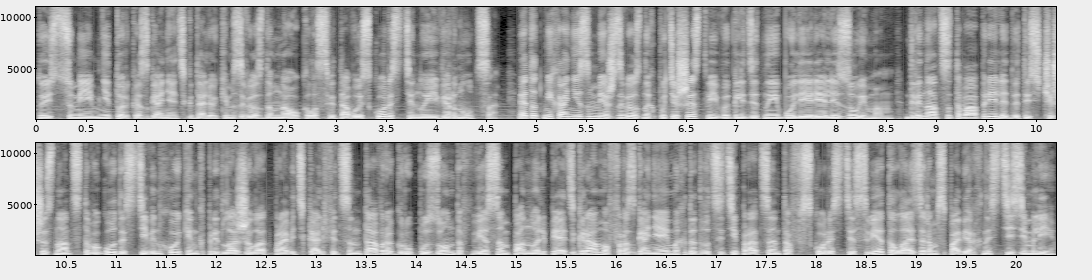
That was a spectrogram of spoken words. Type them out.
То есть сумеем не только сгонять к далеким звездам на околосветовой скорости, но и вернуться. Этот механизм межзвездных путешествий выглядит наиболее реализуемым. 12 апреля апреля 2016 года Стивен Хокинг предложил отправить к Альфе Центавра группу зондов весом по 0,5 граммов, разгоняемых до 20% скорости света лазером с поверхности Земли.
